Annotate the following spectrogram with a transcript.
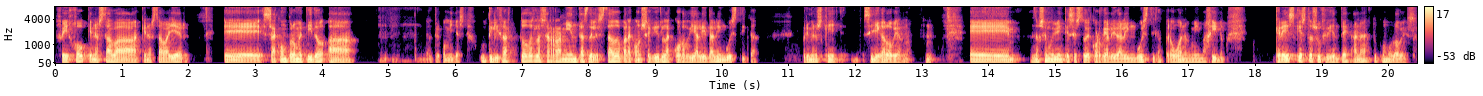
Feijó, que no estaba, que no estaba ayer, eh, se ha comprometido a, entre comillas, utilizar todas las herramientas del Estado para conseguir la cordialidad lingüística. Primero es que si llega al gobierno. Eh, no sé muy bien qué es esto de cordialidad lingüística, pero bueno, me imagino. ¿Creéis que esto es suficiente? Ana, ¿tú cómo lo ves?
